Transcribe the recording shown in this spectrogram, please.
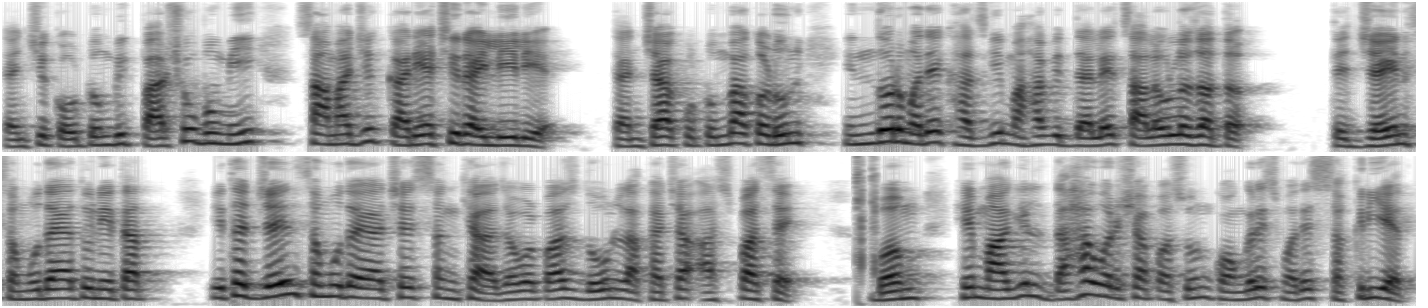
त्यांची कौटुंबिक पार्श्वभूमी सामाजिक कार्याची राहिलेली आहे. त्यांच्या कुटुंबाकडून इंदोरमध्ये खाजगी महाविद्यालय चालवलं जातं. ते जैन समुदायातून येतात. इथं जैन समुदायाची संख्या जवळपास दोन लाखाच्या आसपास आहे. बम हे मागील दहा वर्षापासून काँग्रेसमध्ये सक्रिय आहेत.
